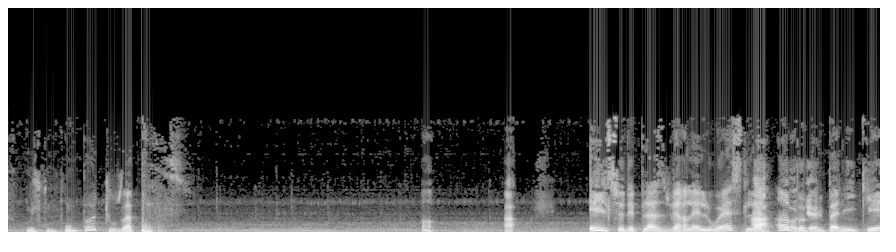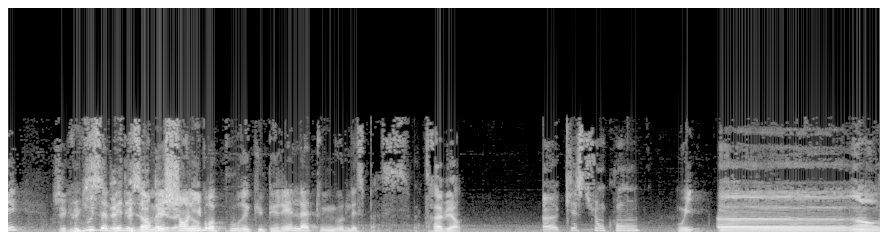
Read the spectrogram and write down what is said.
« Mais je comprends pas, tout va pas. » Oh. Ah. Et il se déplace vers l'aile ouest, l'air Ah, un peu plus paniqué. J'ai cru Vous avez désormais sauter, champ libre pour récupérer la Twingo de l'espace. Très bien. euh, question con. Oui. Euh, non,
